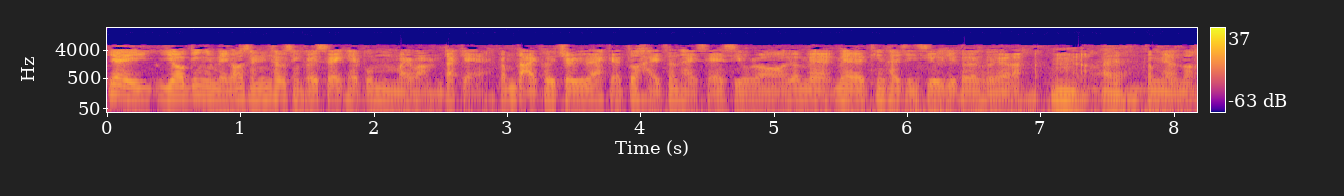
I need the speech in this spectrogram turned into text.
因為以我經驗嚟講，上村秋成佢寫劇本唔係話唔得嘅，咁但係佢最叻嘅都係真係寫笑咯。咁咩咩天體戰士好似都係佢噶啦，嗯係啦咁樣咯。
